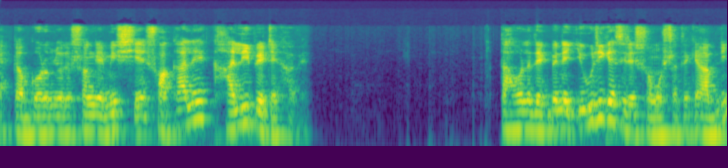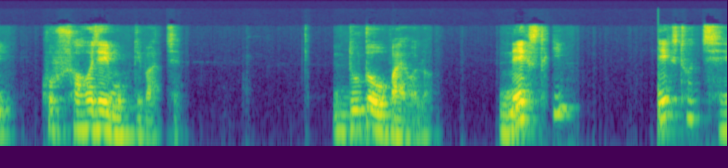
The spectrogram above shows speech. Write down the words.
এক কাপ গরম জলের সঙ্গে মিশিয়ে সকালে খালি পেটে খাবেন। তাহলে দেখবেন এই ইউরিক অ্যাসিডের সমস্যা থেকে আপনি খুব সহজেই মুক্তি পাচ্ছেন। দুটো উপায় হলো। নেক্সট কি? নেক্সট হচ্ছে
